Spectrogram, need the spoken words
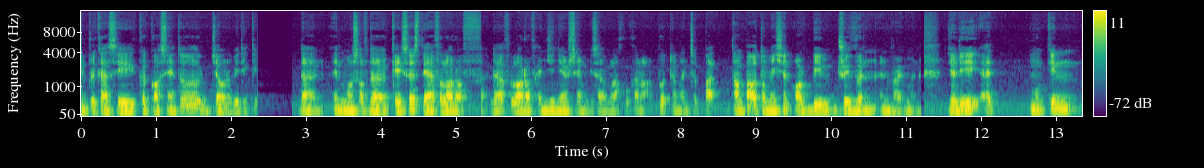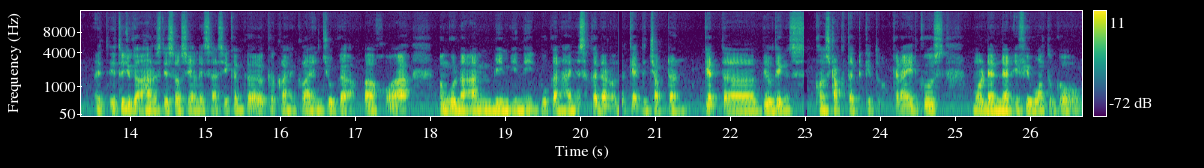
implikasi ke costnya itu jauh lebih dikit dan in most of the cases they have a lot of they have a lot of engineers yang bisa melakukan output dengan cepat tanpa automation or beam driven environment. Jadi at, mungkin itu juga harus disosialisasikan ke ke klien-klien juga bahwa penggunaan BIM ini bukan hanya sekedar untuk get the job done, get the buildings constructed gitu. Karena it goes more than that if you want to go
